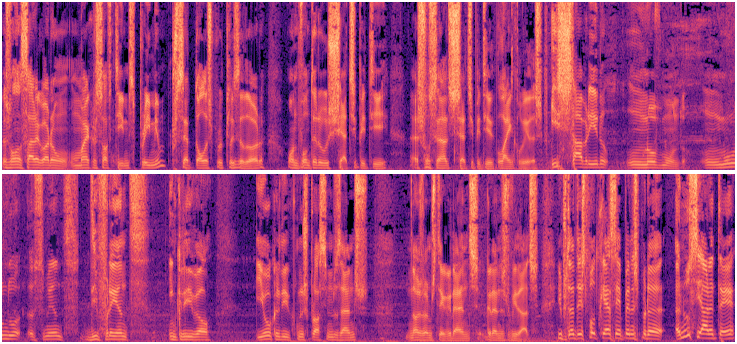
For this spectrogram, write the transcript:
eles vão lançar agora um, Microsoft Teams Premium por 7 dólares por utilizador, onde vão ter o ChatGPT, as funcionalidades de ChatGPT lá incluídas. Isto está a abrir um novo mundo. Um mundo absolutamente diferente, incrível e eu acredito que nos próximos anos nós vamos ter grandes, grandes novidades. E portanto, este podcast é apenas para anunciar até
